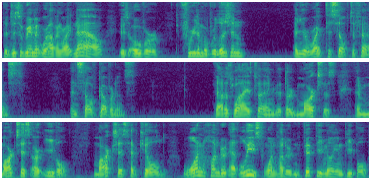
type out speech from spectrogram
The disagreement we're having right now is over freedom of religion and your right to self defense and self governance. That is why I'm saying that they're Marxists, and Marxists are evil. Marxists have killed 100, at least 150 million people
